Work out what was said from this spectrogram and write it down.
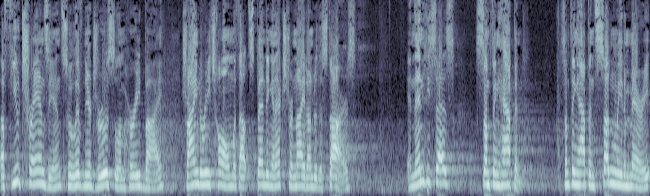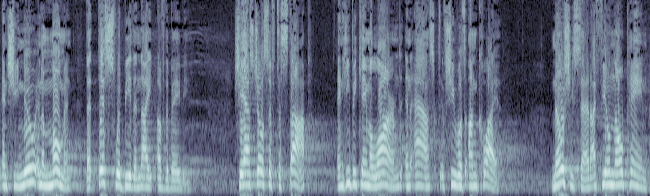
a few transients who lived near Jerusalem hurried by, trying to reach home without spending an extra night under the stars. And then he says, something happened. Something happened suddenly to Mary, and she knew in a moment that this would be the night of the baby. She asked Joseph to stop, and he became alarmed and asked if she was unquiet. No, she said, I feel no pain,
